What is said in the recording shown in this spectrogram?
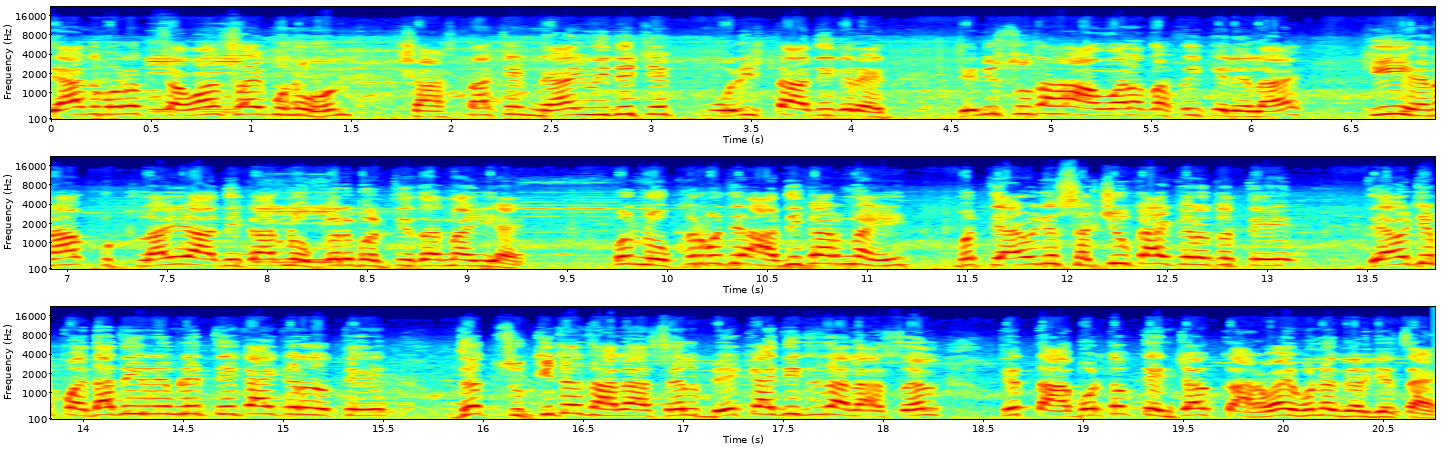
त्याचबरोबर चव्हाणसाहेब म्हणून शासनाचे न्यायविधीचे एक वरिष्ठ अधिकारी आहेत. त्यांनी सुद्धा हा अहवालात असं केलेला आहे की ह्यांना कुठलाही अधिकार नोकर भरतीचा नाही आहे. पण नोकर भरती अधिकार नाही मग त्यावेळी सचिव काय करत होते? त्यावेळी जे पदाधिकारी नेमले ते काय करत होते? जर चुकीचं झालं असेल बेकायदेशीर झालं असेल ते ताबडतोब त्यांच्यावर कारवाई होणं गरजेचं आहे.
